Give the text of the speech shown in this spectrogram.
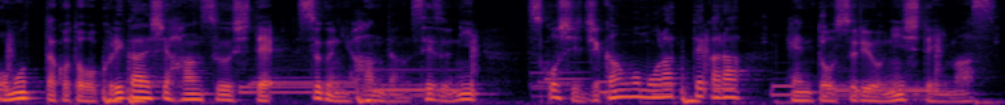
思ったことを繰り返し反芻してすぐに判断せずに少し時間をもらってから返答するようにしています。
